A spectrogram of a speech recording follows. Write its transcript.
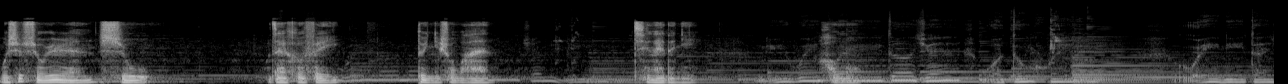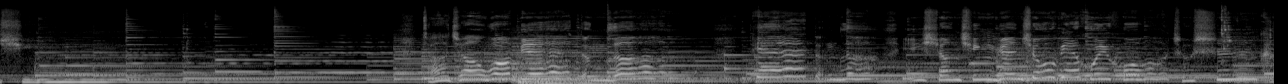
我是守夜人十五，我在合肥，对你说晚安，亲爱的你，好梦。他叫我别等了，别等了，一厢情愿就别挥霍这时刻。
